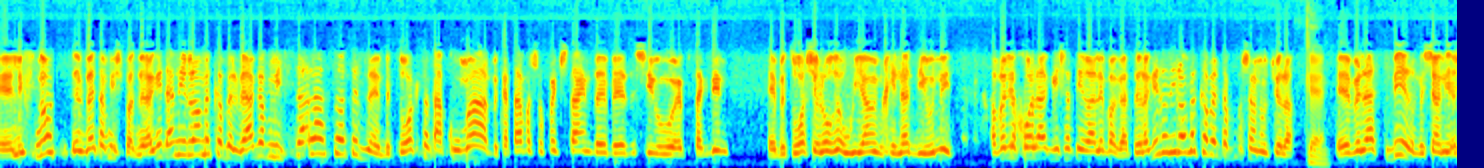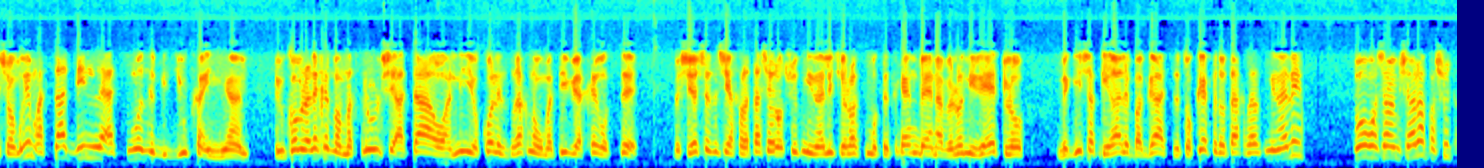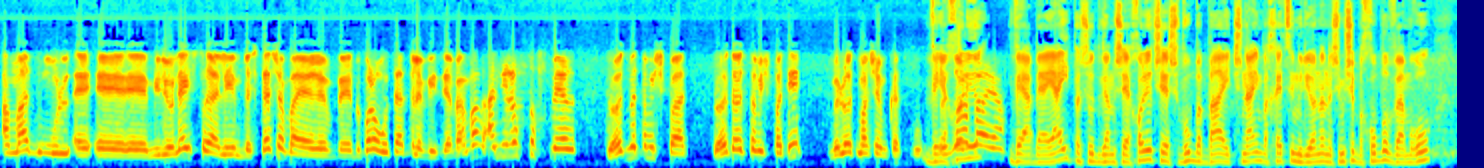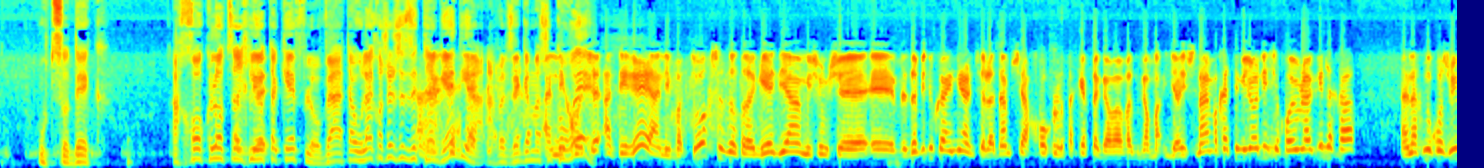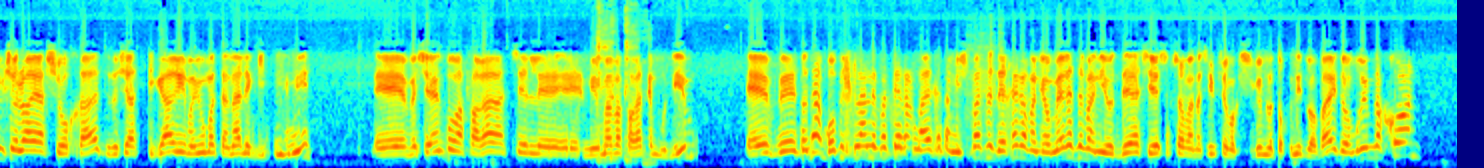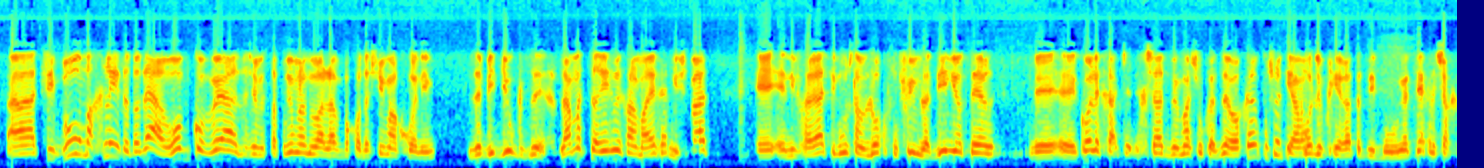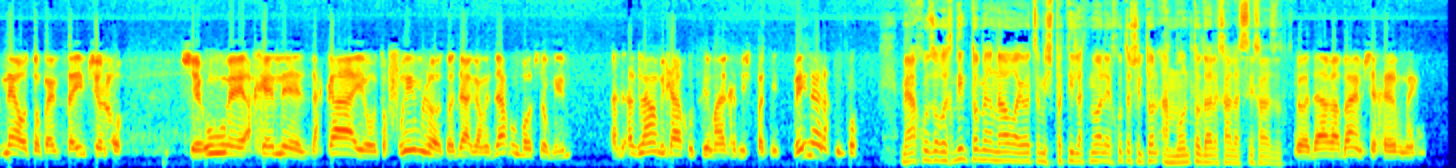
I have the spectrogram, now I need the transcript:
אה, לפנות אל בית המשפט ולהגיד אני לא מקבל, ואגב ניסה לעשות את זה בצורה קצת עקומה, וכתב השופט שטיין באיזשהו אה, פסק דין אה, בצורה שלא ראויה מבחינה דיונית, אבל יכול להגיש עתירה לבג"ץ ולהגיד אני לא מקבל את הפרשנות שלה. כן אה, ולהסביר, וכשאומרים עשה דין לעצמו זה בדיוק העניין. במקום ללכת במסלול שאתה או אני או כל אזרח נורמטיבי אחר עושה, ושיש איזושהי החלטה של רשות מנהלית שלא מוצאת חן בעיניו ולא נראית לו, מגיש עתירה לבג"ץ ותוקף את אותה החלטה מנהלית, פה ראש הממשלה פשוט עמד מול אה, אה, אה, מיליוני ישראלים בתשע בערב אה, בכל ערוצי הטלוויזיה ואמר אני לא סופר לא את בית המשפט, לא את היועצת המשפטית ולא את מה שהם כתבו. וזו להיות, הבעיה. והבעיה היא פשוט גם שיכול להיות שישבו בבית שניים וחצי מיליון אנשים שבחרו בו ואמרו הוא צודק. החוק לא צריך להיות תקף לו ואתה אולי חושב שזה טרגדיה אבל זה גם מה אני שקורה. תראה, אני בטוח שזו טרגדיה, משום ש... אה, וזה בדיוק העניין של אדם שהחוק לא תקף לגביו, אז גם שניים וחצי מיליון איש יכולים להגיד לך, אנחנו חושבים שלא היה שוחד, ושהסיגרים היו מתנה לגיטימית, ושאין פה הפרה של אה, מרמה והפרת אמונים. אה, ואתה יודע, בוא בכלל נוותר על מערכת המשפט, ודרך אגב, אני אומר את זה ואני יודע שיש עכשיו אנשים שמקשיבים לתוכנית בבית ואומרים, נכון, הציבור מחליט, אתה יודע, הרוב קובע הזה שמספרים לנו עליו בחודשים האחרונים, זה בדיוק זה. למה צריך בכלל מערכת משפט? אה, אה, נבחרי הציבור שלנו לא כפופים לדין יותר, וכל אחד שנחשד במשהו כזה או אחר פשוט יעמוד לבחירת הציבור, יצליח לשכנע אותו באמצעים שלו שהוא אה, אכן אה, זכאי או תופרים לו, אתה יודע, גם את זה אנחנו כבר שומעים. אז, אז למה בכלל אנחנו צריכים מערכת משפטית? והנה אנחנו פה. מאה אחוז עורך דין תומר נאור היועץ המשפטי לתנועה לאיכות השלטון המון תודה לך על השיחה הזאת. תודה רבה, המשך ערב נעים.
